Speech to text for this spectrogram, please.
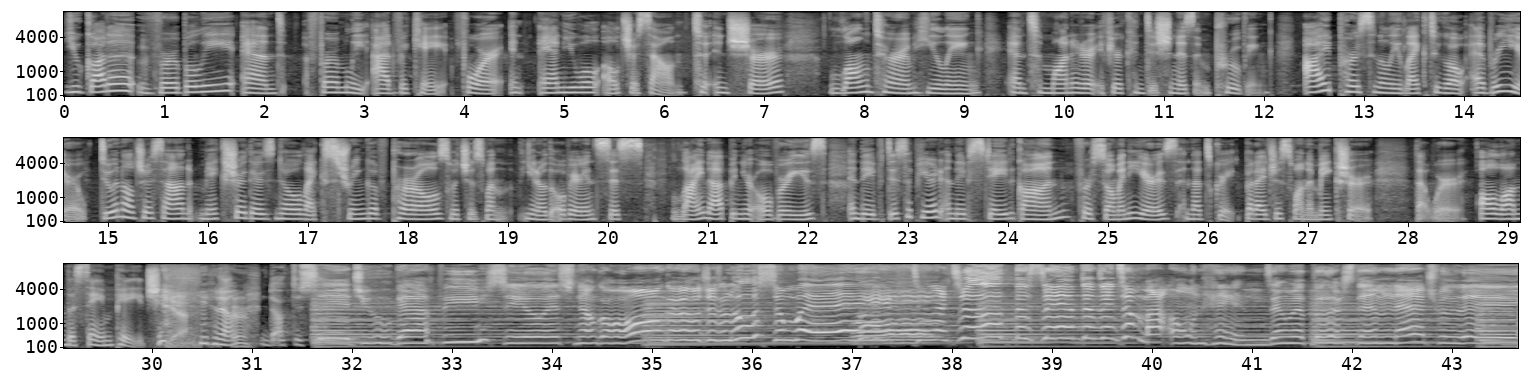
You gotta verbally and firmly advocate for an annual ultrasound to ensure long term healing and to monitor if your condition is improving. I personally like to go every year, do an ultrasound, make sure there's no like string of pearls, which is when, you know, the ovarian cysts line up in your ovaries and they've disappeared and they've stayed gone for so many years. And that's great. But I just wanna make sure that we're all on the same page. Yeah. you know? Sure. Doctor said you got PCOS. Now go on, girl, just lose some weight. Till I took the symptoms into my own hands and reversed them naturally.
